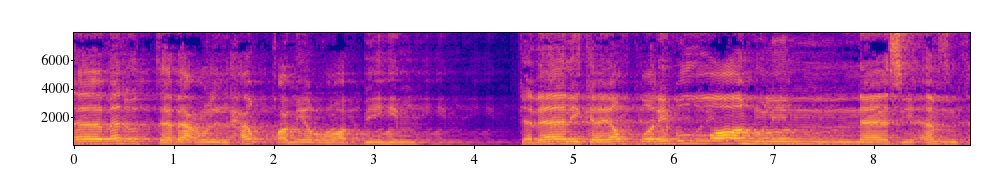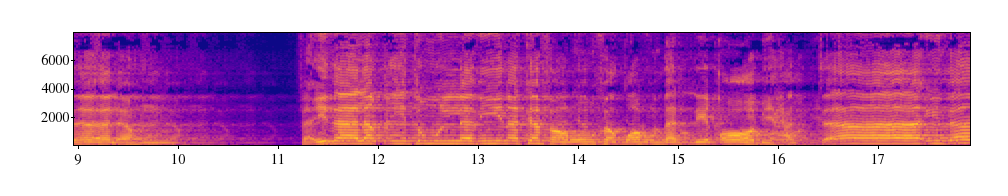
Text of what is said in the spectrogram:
آمنوا اتبعوا الحق من ربهم كذلك يضرب الله للناس أمثالهم. فإذا لقيتم الذين كفروا فضرب الرقاب حتى إذا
